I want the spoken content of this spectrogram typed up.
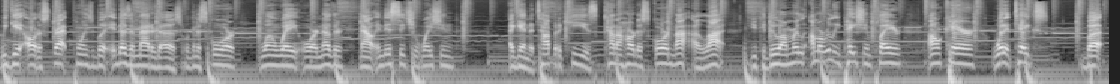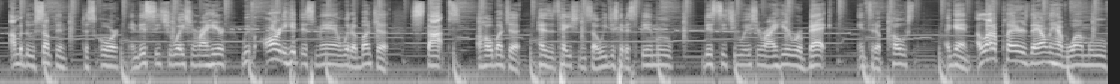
We get all the strap points, but it doesn't matter to us. We're going to score one way or another. Now, in this situation, again, the top of the key is kind of hard to score. Not a lot you can do. I'm really, I'm a really patient player. I don't care what it takes but I'm gonna do something to score. In this situation right here, we've already hit this man with a bunch of stops, a whole bunch of hesitation. So we just hit a spin move. This situation right here, we're back into the post. Again, a lot of players they only have one move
